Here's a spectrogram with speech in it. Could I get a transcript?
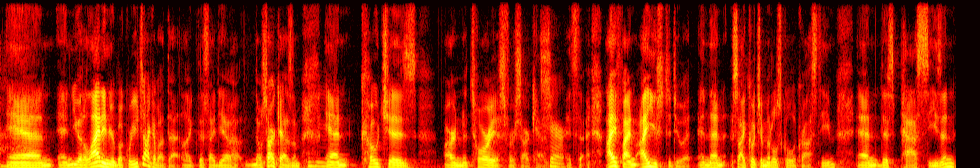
uh-huh. and and you had a line in your book where you talk about that, like this idea of no sarcasm, mm-hmm. and coaches are notorious for sarcasm. Sure. It's the, I find I used to do it, and then so I coach a middle school lacrosse team, and this past season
